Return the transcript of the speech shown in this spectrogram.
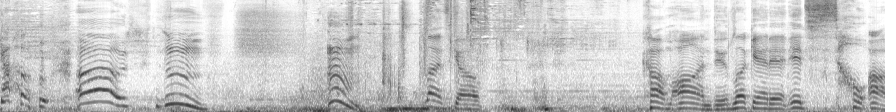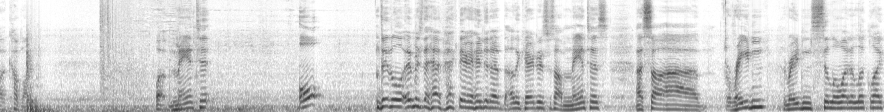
Let's go. Oh, mmm. Mmm. Let's go. Come on, dude. Look at it. It's so. Oh, come on. What, Mantis? Oh! The little image they had back there hinted at the other characters. I saw Mantis. I saw uh, Raiden. Raiden's silhouette it looked like.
